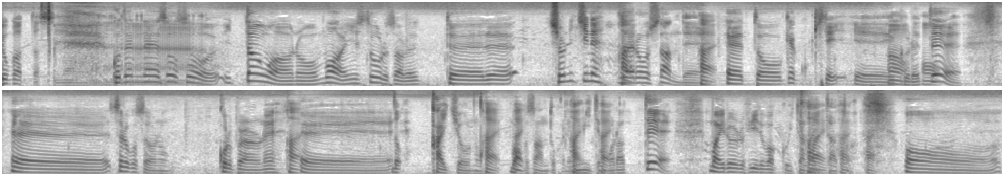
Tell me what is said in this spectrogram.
よかったっすね。個展ねそうそう。一旦はあのまあインストールされてで初日ね在廊したんで、はい。えっ、と結構来て、えーうんくれて、えーそれこそあのコルプラのね、はい。えーど会長のはい。馬場さんとかはい。に見てもらって、まあいろいろフィードバックをいただいたと、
